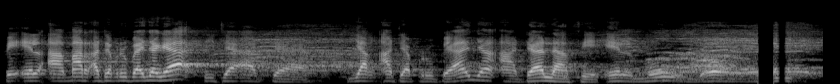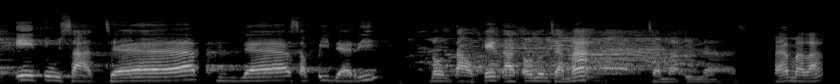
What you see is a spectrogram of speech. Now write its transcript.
Fi'il amar ada perubahannya enggak? Tidak ada. Yang ada perubahannya adalah fi'il mudori itu saja bila sepi dari non taukid atau non jamak jamak inas. Paham malah?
